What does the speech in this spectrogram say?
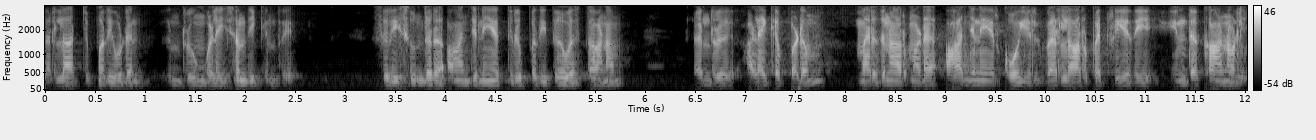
வரலாற்று பதிவுடன் இன்று உங்களை சந்திக்கின்றேன். ஸ்ரீ சுந்தர ஆஞ்சநேய திருப்பதி தேவஸ்தானம் என்று அழைக்கப்படும் மருதனார் மட ஆஞ்சநேயர் கோயில் வரலாறு பற்றியதே இந்த காணொளி.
